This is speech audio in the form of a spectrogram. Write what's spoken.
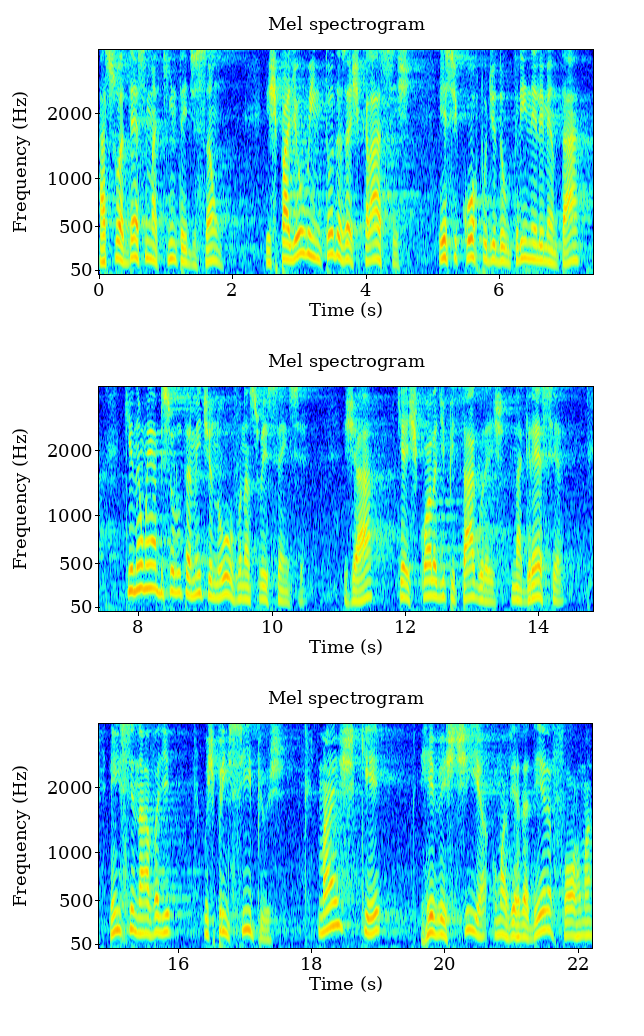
à sua 15ª edição, espalhou em todas as classes esse corpo de doutrina elementar que não é absolutamente novo na sua essência, já que a escola de Pitágoras, na Grécia, ensinava-lhe os princípios mas que revestia uma verdadeira forma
